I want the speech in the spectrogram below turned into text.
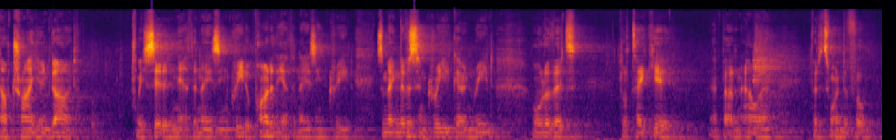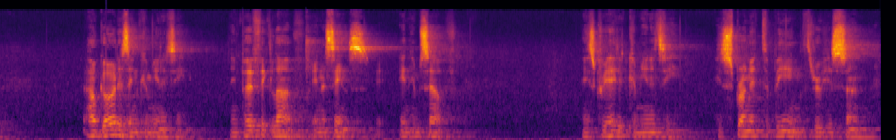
Our triune God. We said it in the Athanasian Creed, or part of the Athanasian Creed. It's a magnificent creed. Go and read all of it. It'll take you about an hour, but it's wonderful. Our God is in community, in perfect love, in a sense, in Himself. He's created community. He's sprung it to being through His Son.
